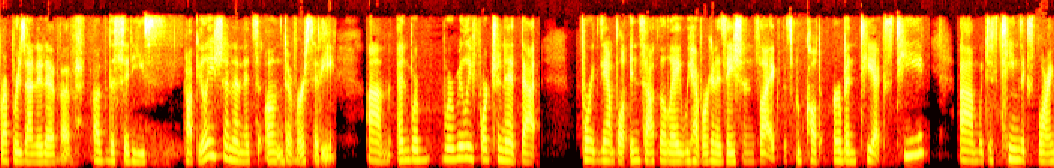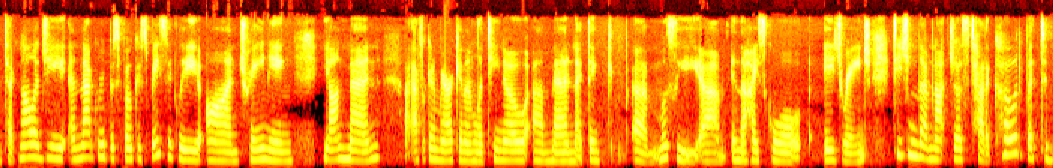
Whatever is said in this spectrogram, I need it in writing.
representative of, of the city's population and its own diversity. Um, and we're we're really fortunate that for example, in South LA, we have organizations like this group called Urban TXT, um, which is Teens Exploring Technology. And that group is focused basically on training young men, uh, African American and Latino um, men, I think um, mostly um, in the high school age range, teaching them not just how to code, but to,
